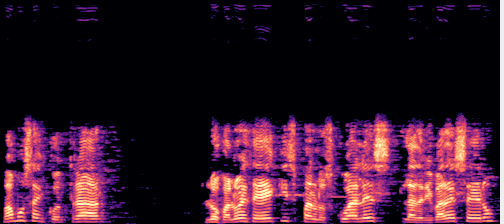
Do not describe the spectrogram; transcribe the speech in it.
Vamos a encontrar los valores de x para los cuales la derivada es cero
